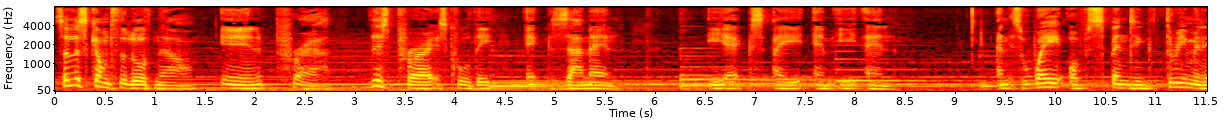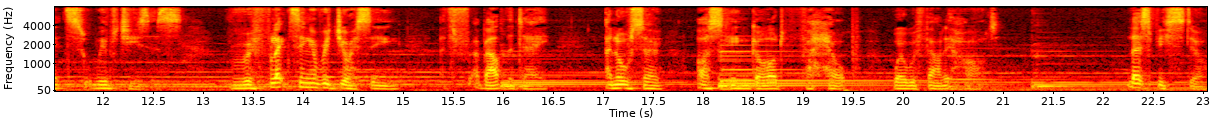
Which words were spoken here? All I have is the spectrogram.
So let's come to the Lord now in prayer. This prayer is called the Examen, E X A M E N. And it's a way of spending three minutes with Jesus, reflecting and rejoicing about the day, and also asking God for help where we found it hard. Let's be still.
